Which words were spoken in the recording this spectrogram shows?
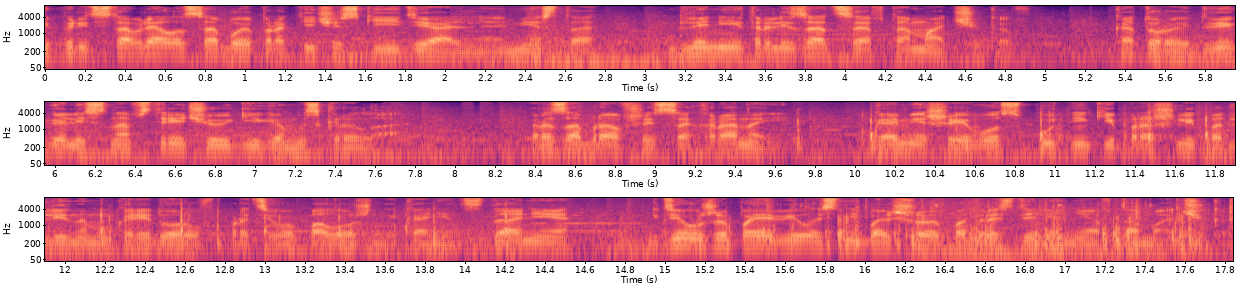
и представляла собой практически идеальное место для нейтрализации автоматчиков, которые двигались навстречу гигам из крыла. Разобравшись с охраной, Гамеш и его спутники прошли по длинному коридору в противоположный конец здания, где уже появилось небольшое подразделение автоматчиков.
